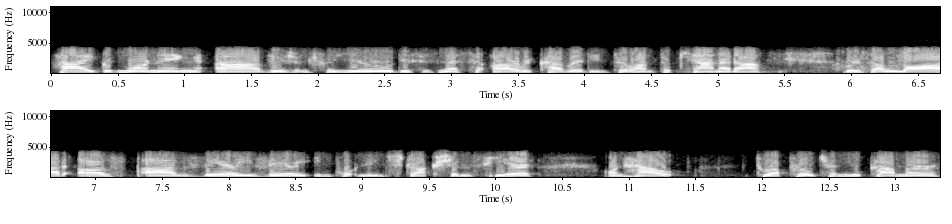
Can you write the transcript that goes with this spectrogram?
Hi, good morning. Uh, Vision for You. This is Nessa R., recovered in Toronto, Canada. There's a lot of uh, very, very important instructions here on how to approach a newcomer,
